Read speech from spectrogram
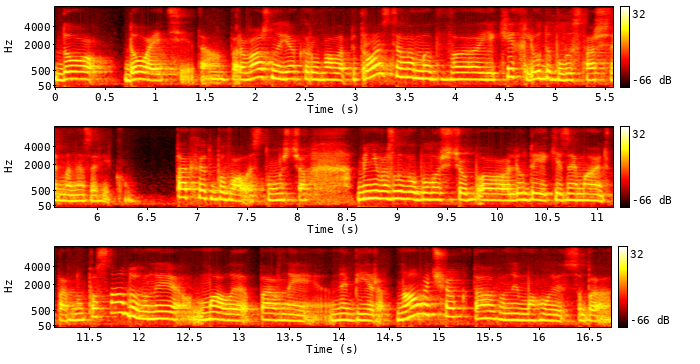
до до IT, да, переважно я керувала підрозділами, в яких люди були старші мене за віком. Так відбувалось, тому що мені важливо було, щоб е, люди, які займають певну посаду, вони мали певний набір навичок, та вони могли себе,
